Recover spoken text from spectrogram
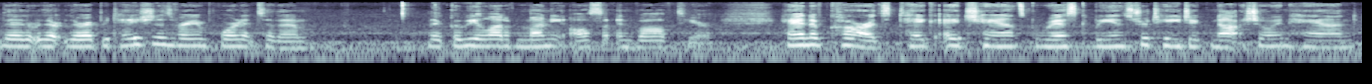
their, their, their reputation is very important to them. There could be a lot of money also involved here. Hand of cards, take a chance, risk, being strategic, not showing hand,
